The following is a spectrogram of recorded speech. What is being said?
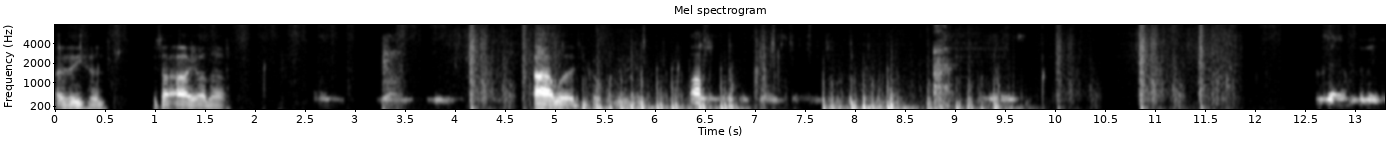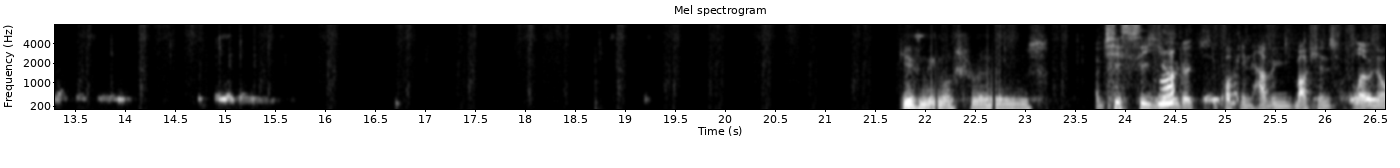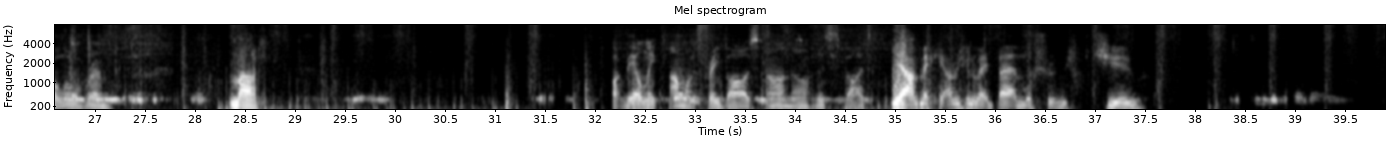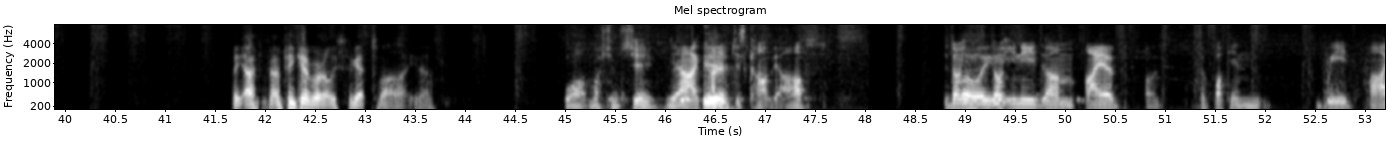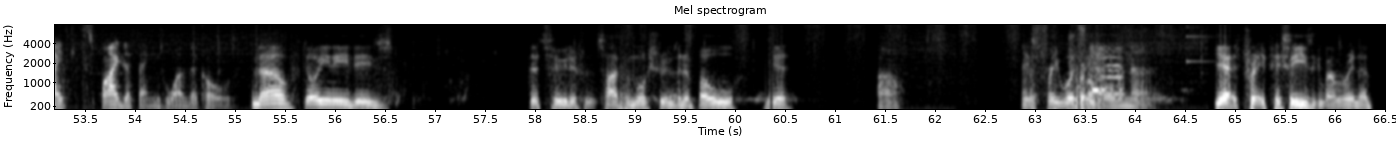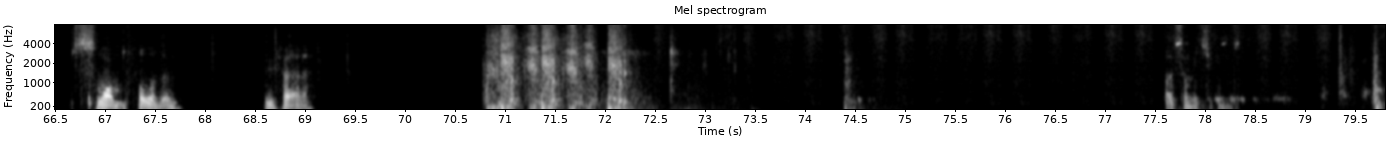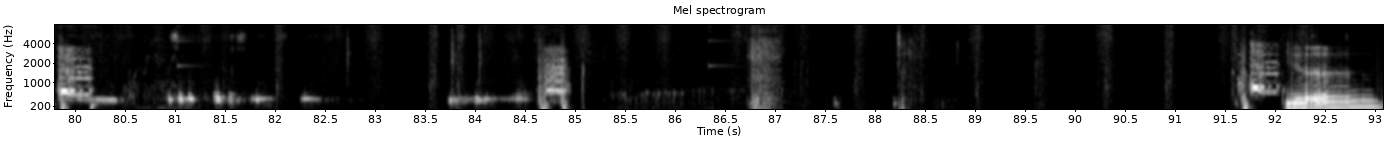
Of Ethan. He's like, oh, you're there. Ah, word. That's Okay, I'm gonna make up for sort of abilities. Give me mushrooms. I just see What? Yoda just fucking having mushrooms flown all over him. Mad. Fuck, they only. I'm on three bars. Oh no, this is bad. Yeah, I'm making. I'm just gonna make bear mushroom stew. I, think- I, I think everyone always forgets about that, you know. What mushroom stew? Yeah, I kind Yeah. of just can't be asked. Don't Well, you, you- don't you need um? I have uh, the fucking weird eye spider things. What are they called? No, all you need is the two different type of mushrooms in a bowl. Yeah, Oh, it's free wood for bowl, isn't it? yeah, it's pretty piss easy when we're in a swamp full of them. To be fair. Oh, so many chickens. Yeah.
